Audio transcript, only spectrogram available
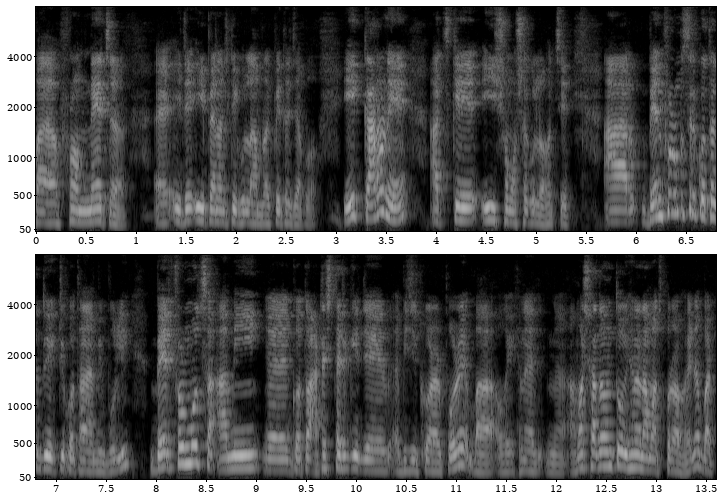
বা ফ্রম নেচার এটা এই পেনাল্টিগুলো আমরা পেতে যাব। এই কারণে আজকে এই সমস্যাগুলো হচ্ছে। আর বেনফর্মসের কথা দু একটি কথা আমি বলি। বেনফর্মস আমি গত আঠাশ তারিখে যে ভিজিট করার পরে বা এখানে, আমার সাধারণত ওইখানে নামাজ পড়া হয় না বাট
